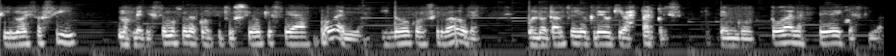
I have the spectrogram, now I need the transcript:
si no es así, nos merecemos una constitución que sea moderna y no conservadora. Por lo tanto, yo creo que va a estar presente. Tengo toda la fe de que así va.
